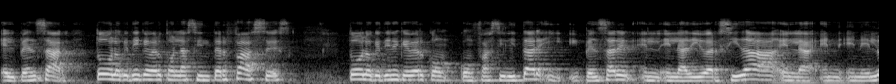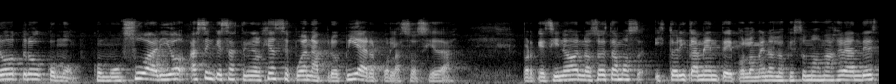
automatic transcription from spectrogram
el pensar todo lo que tiene que ver con las interfaces, todo lo que tiene que ver con, facilitar y, pensar en, la diversidad, en, la, en, el otro como, como usuario, hacen que esas tecnologías se puedan apropiar por la sociedad. Porque si no, nosotros estamos históricamente, por lo menos los que somos más grandes,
